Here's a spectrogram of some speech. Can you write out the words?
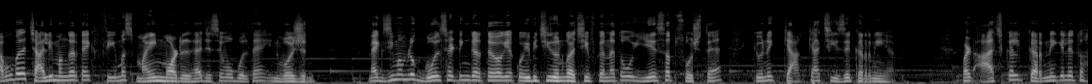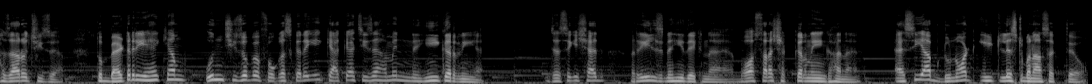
आपको पता है चाली मंगर का एक फ़ेमस माइंड मॉडल है, जिसे वो बोलते हैं इन्वर्जन मैक्सिमम लोग गोल सेटिंग करते हो या कोई भी चीज़ उनको अचीव करना है तो वो ये सब सोचते हैं कि उन्हें क्या क्या चीज़ें करनी है. बट आजकल करने के लिए तो हज़ारों चीज़ें हैं. तो बेटर ये है कि हम उन चीज़ों पर फोकस करें कि क्या क्या चीज़ें हमें नहीं करनी है. जैसे कि शायद रील्स नहीं देखना है, बहुत सारा शक्कर नहीं खाना है. ऐसी आप डू नॉट ईट लिस्ट बना सकते हो.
